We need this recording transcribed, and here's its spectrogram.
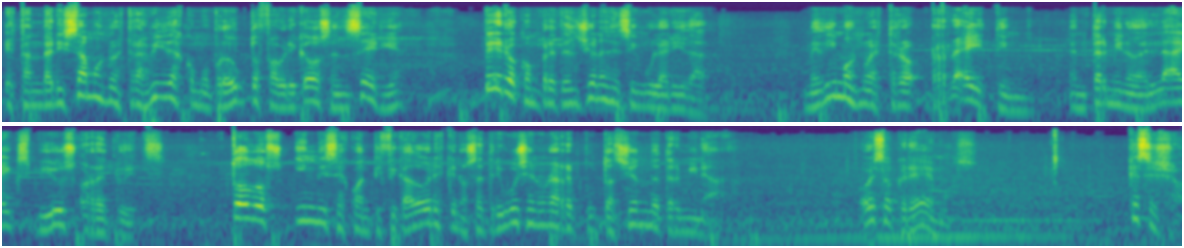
Estandarizamos nuestras vidas como productos fabricados en serie, pero con pretensiones de singularidad. Medimos nuestro rating en términos de likes, views o retweets todos índices cuantificadores que nos atribuyen una reputación determinada. O eso creemos. ¿Qué sé yo?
